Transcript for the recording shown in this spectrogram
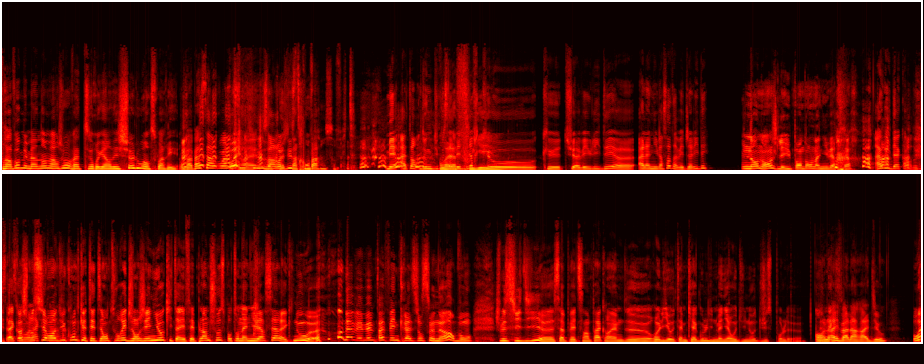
Bravo, mais maintenant, Marjo, on va te regarder chelou en soirée. On va pas savoir si Ouais, tu nous enregistres ou pas. en fait. Mais attends, donc du coup, On ça veut fouiller. dire que, au- que tu avais eu l'idée euh, à l'anniversaire, t'avais déjà l'idée? Non, non, je l'ai eu pendant l'anniversaire. Ah oui, d'accord. Bah, quand je me suis rendu compte que tu étais entouré de gens géniaux qui t'avaient fait plein de choses pour ton anniversaire et que nous, euh, on n'avait même pas fait une création sonore, bon, je me suis dit, euh, ça peut être sympa quand même de relier au thème cagoule d'une manière ou d'une autre, juste pour le. En live à la radio. Ouais,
